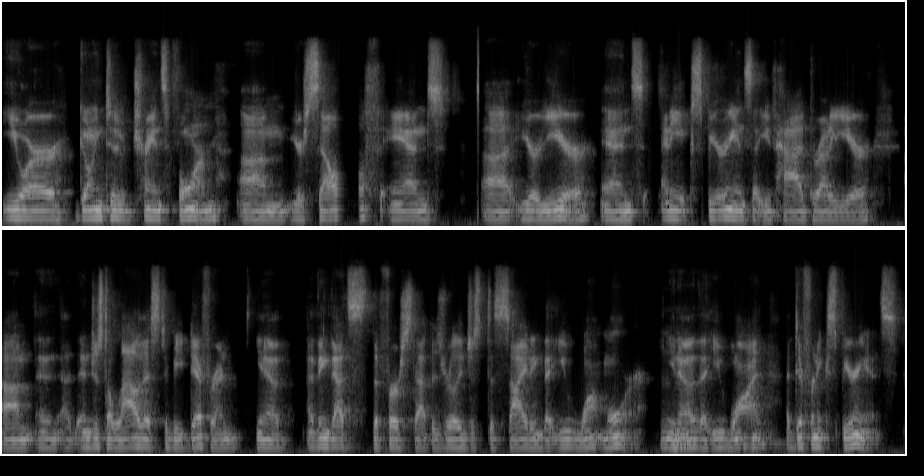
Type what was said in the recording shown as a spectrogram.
you are going to transform um, yourself and uh, your year and any experience that you've had throughout a year um, and, and just allow this to be different you know i think that's the first step is really just deciding that you want more mm-hmm. you know that you want a different experience.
